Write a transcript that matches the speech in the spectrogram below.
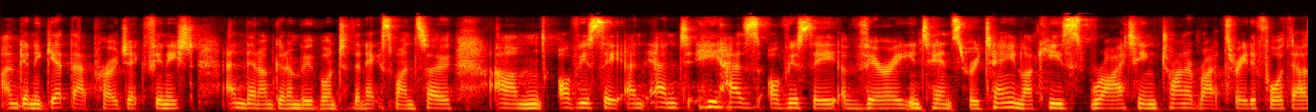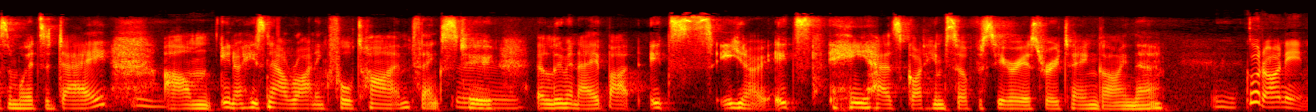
I'm going to get that project finished, and then I'm going to move on to the next one. So um, obviously, and and he has obviously a very intense routine. Like he's writing, trying to write three to four thousand words a day. Mm. Um, you know, he's now writing full time thanks to mm. Illuminae, but it's, you know, it's, he has got himself a serious routine going there. Mm, good on him.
